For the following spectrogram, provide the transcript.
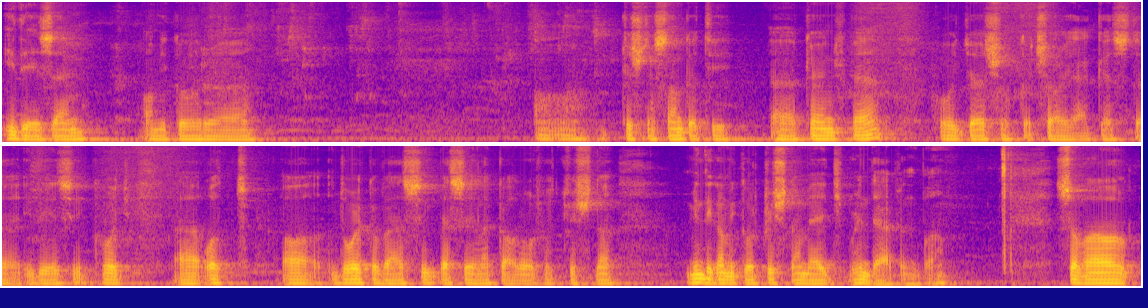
idézem, amikor uh, a Krishna Sangati uh, könyvbe, hogy uh, sokkal csalják ezt uh, idézik, hogy uh, ott a Dorkavászik beszélnek arról, hogy Krishna, mindig amikor Krishna megy Vrindavanba, Szóval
